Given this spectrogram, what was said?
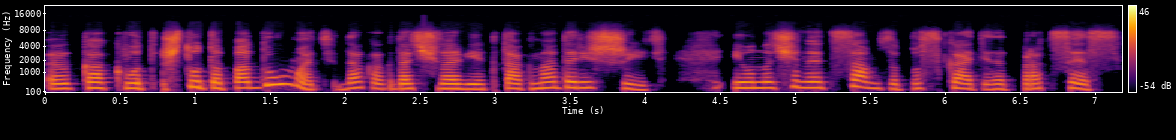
Э, как вот что-то подумать, да, когда человек, так, надо решить, и он начинает сам запускать этот процесс,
